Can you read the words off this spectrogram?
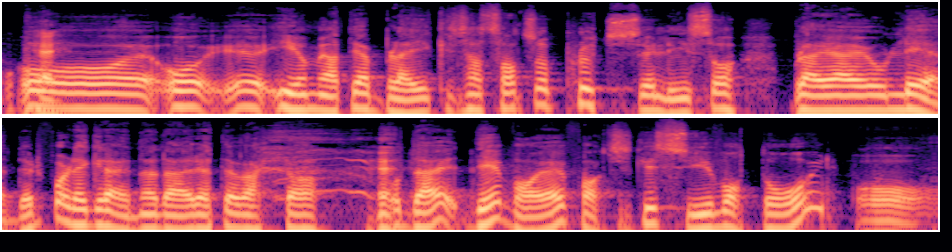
Okay. Og, og, i og med at jeg ble i Kristiansand, så plutselig så ble jeg jo leder for det greiene der etter hvert. da. Og der, det var jeg faktisk i syv-åtte år. Oh.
